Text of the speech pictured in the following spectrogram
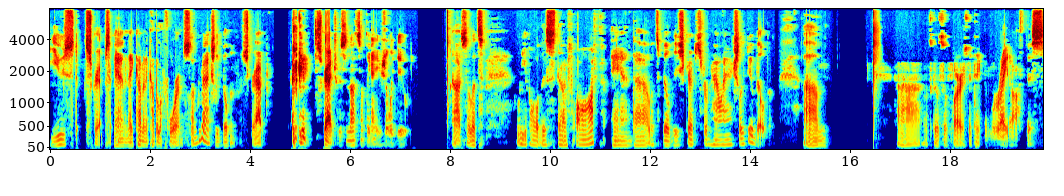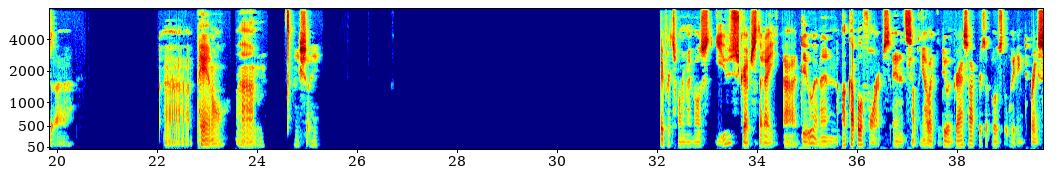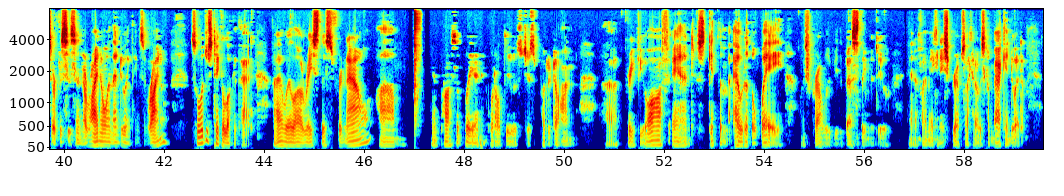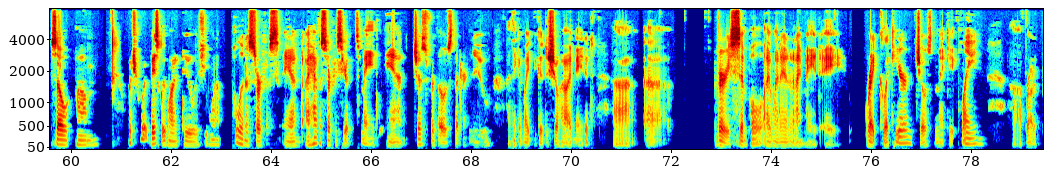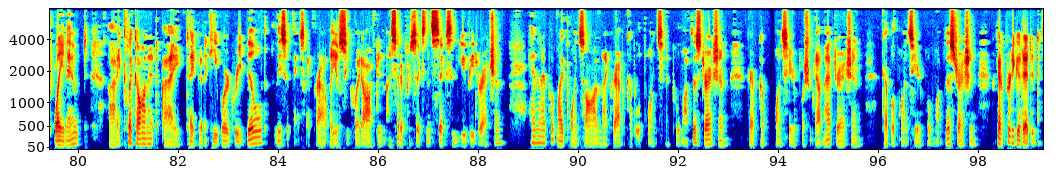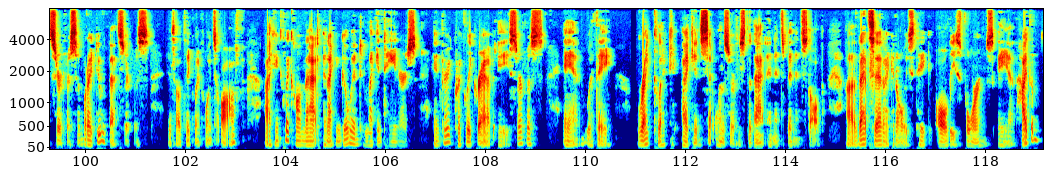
used scripts, and they come in a couple of forms. So I'm going to actually build them from scratch. scratch. This is not something I usually do. Uh, so let's leave all this stuff off, and uh, let's build these scripts from how I actually do build them. Um, uh, let's go so far as to take them right off this uh, uh, panel. Um, actually, It's one of my most used scripts that I uh, do, and then a couple of forms. And it's something I like to do in Grasshopper as opposed to waiting to bring surfaces in a Rhino and then doing things in Rhino. So we'll just take a look at that. I will erase this for now, um, and possibly I think what I'll do is just put it on uh, preview off and just get them out of the way, which would probably be the best thing to do. And if I make any scripts, I can always come back into it. So um, what you basically want to do is you want to pull in a surface. And I have a surface here that's made. And just for those that are new, I think it might be good to show how I made it. Uh, uh, very simple. I went in and I made a right click here, chose to make a plane, uh, brought a plane out. I click on it, I type in a keyword rebuild. These are things I probably you'll see quite often. I set it for 6 and 6 in the UV direction. And then I put my points on. I grab a couple of points. I pull them up this direction. Grab a couple of points here. Push them down that direction. A couple of points here. Pull them up this direction. We've got a pretty good edited surface. And what I do with that surface is I'll take my points off. I can click on that and I can go into my containers and very quickly grab a surface and with a right click I can set one surface to that and it's been installed. Uh, that said, I can always take all these forms and hide them.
